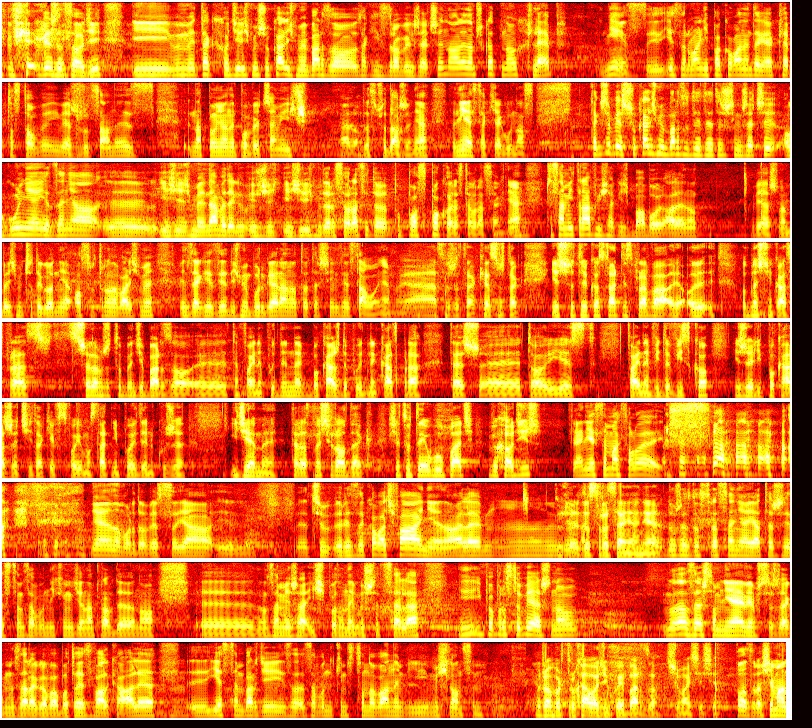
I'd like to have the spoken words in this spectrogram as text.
Wie- Wiesz o co chodzi. I my tak chodziliśmy, szukaliśmy bardzo takich zdrowych rzeczy, no ale na przykład no chleb nie jest. Jest normalnie pakowany tak jak chleb tostowy i wiesz, rzucany, z, napełniony powietrzem i do sprzedaży, nie? To nie jest tak jak u nas. Także wiesz, szukaliśmy bardzo dietetycznych rzeczy. Ogólnie jedzenia y, jeździliśmy, nawet jak jeździ- jeździliśmy do restauracji, to po, po spoko restauracjach, nie? Czasami trafił się jakiś babol, ale no wiesz, no byliśmy trzy tygodnie, ostro trenowaliśmy, więc jak zjedliśmy burgera, no to też się nic nie stało, nie? No jasne, że tak, jasne, że tak. Jeszcze tylko ostatnia sprawa e, o- odnośnie Kaspra. Strzelam, że to będzie bardzo e, ten fajny pojedynek, bo każdy pojedynek Kaspra też e, to jest fajne widowisko. Jeżeli pokażę Ci, tak jak w swoim ostatnim pojedynku, że idziemy teraz na środek się tutaj łupać, wychodzisz? Ja nie jestem Max Holloway. nie no mordo, wiesz co, ja... Y, czy ryzykować fajnie, no ale... Mm, Dużo jest do stracenia, nie? Dużo, dużo jest do stracenia. Ja też jestem zawodnikiem, gdzie naprawdę no, y, no, zamierza iść po te najwyższe cele i, i po prostu wiesz, no, no zresztą nie wiem szczerze, jak bym zareagował, bo to jest walka, ale y, jestem bardziej za, zawodnikiem stonowanym i myślącym. Robert Truchała, dziękuję bardzo. Trzymajcie się. Pozdro, siemano.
